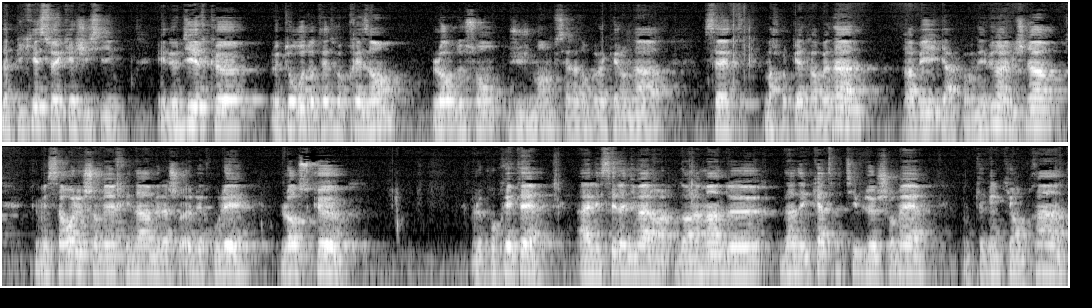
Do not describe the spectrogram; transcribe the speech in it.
d'appliquer ce Hekesh ici et de dire que le taureau doit être présent lors de son jugement. C'est la raison pour laquelle on a cette marloquette Rabbanan, Rabbi Yaakov. On a vu dans la Mishnah que Messaro le Shomer Chinam et la Shoel lorsque le propriétaire a laissé l'animal dans la main d'un des quatre types de Shomer, donc quelqu'un qui emprunte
